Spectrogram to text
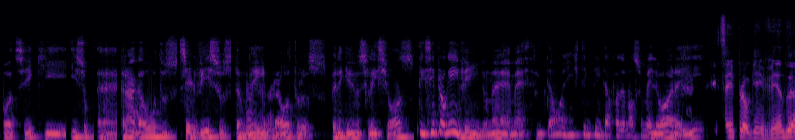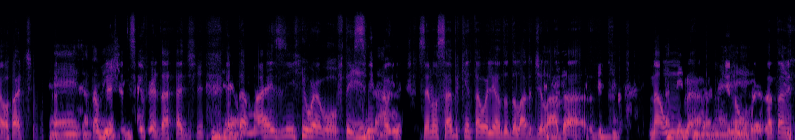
pode ser que isso é, traga outros serviços também uhum. para outros peregrinos silenciosos. Tem sempre alguém vendo, né, mestre? Então a gente tem que tentar fazer o nosso melhor aí. sempre alguém vendo é ótimo. É, exatamente. Não deixa de ser verdade. Então, Ainda mais em Werewolf. Tem exato. sempre alguém. Você não sabe quem está olhando do lado de lá da, na Umbra, penumbra, né? penumbra, exatamente.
